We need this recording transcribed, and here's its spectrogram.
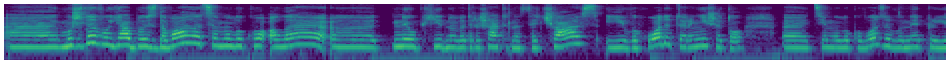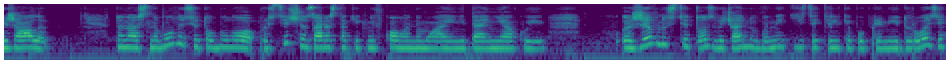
Е, можливо, я би здавала це молоко, але е, необхідно витрачати на це час і виходити. Раніше то е, ці молоковози вони приїжджали до нас на вулицю, то було простіше. Зараз, так як ні в кого немає ніде ніякої живності, то, звичайно, вони їздять тільки по прямій дорозі,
